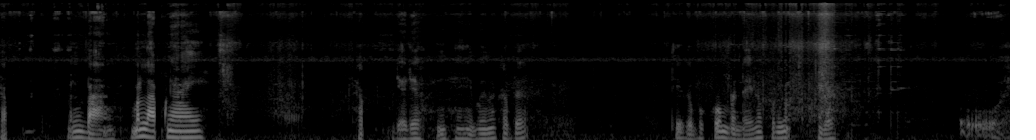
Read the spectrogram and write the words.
ครับ มันบาง มันรับง่ายครับ เดี๋ยวเดี๋ยวให้เบิ่งนะครับเด้อเที่ยวกับพวกก้มบันไดนะครับเนาะเดี๋ยวโอ้ย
